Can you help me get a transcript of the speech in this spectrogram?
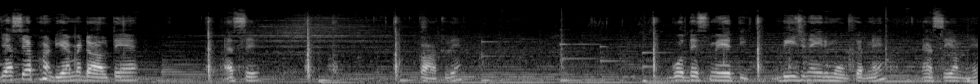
जैसे आप हंडिया में डालते हैं, ऐसे काट लें। गोदे समेत ही, बीज नहीं रिमूव करने। ऐसे हमने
